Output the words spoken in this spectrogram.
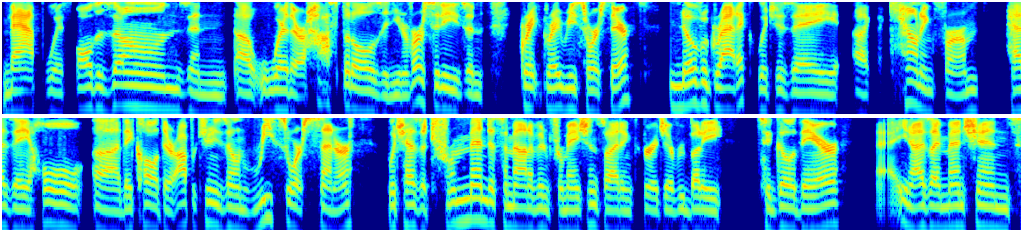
map with all the zones and uh, where there are hospitals and universities and great, great resource there. Novogradac, which is a, a accounting firm, has a whole, uh, they call it their Opportunity Zone Resource Center, which has a tremendous amount of information. So I'd encourage everybody to go there. Uh, you know, as I mentioned,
